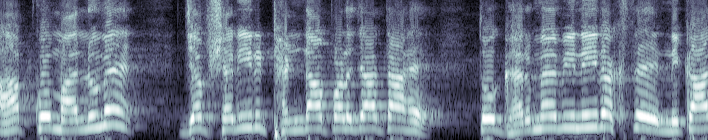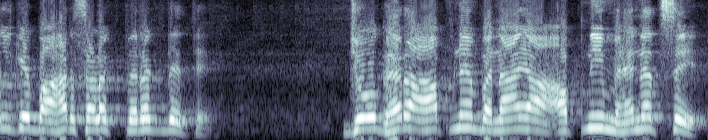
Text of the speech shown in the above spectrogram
आपको मालूम है, जब शरीर ठंडा पड़ जाता है तो घर में भी नहीं रखते, निकाल के बाहर सड़क पर रख देते। जो घर आपने बनाया अपनी मेहनत से,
